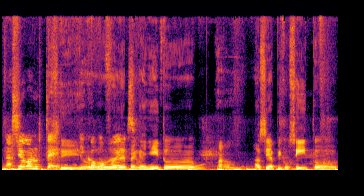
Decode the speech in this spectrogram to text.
Nació con usted. Sí, ¿Y yo cómo fue desde eso? pequeñito hacía picocitos,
